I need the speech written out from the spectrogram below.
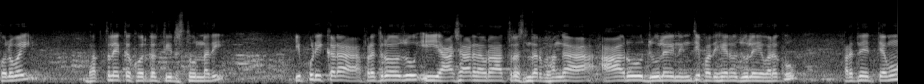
కొలువై భక్తుల యొక్క కోరికలు తీరుస్తున్నది ఇప్పుడు ఇక్కడ ప్రతిరోజు ఈ ఆషాఢ నవరాత్రి సందర్భంగా ఆరు జూలై నుంచి పదిహేను జూలై వరకు ప్రతినిత్యము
